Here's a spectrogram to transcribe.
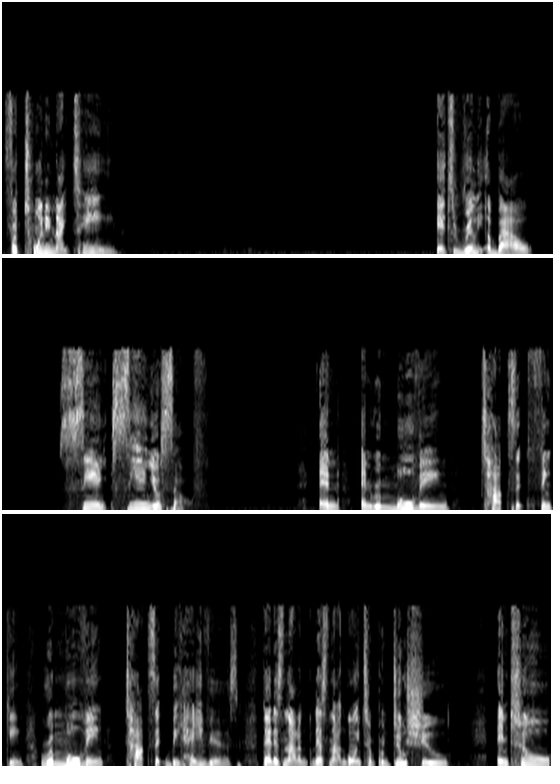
for 2019, it's really about seeing seeing yourself and and removing toxic thinking, removing toxic behaviors that is not a, that's not going to produce you into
